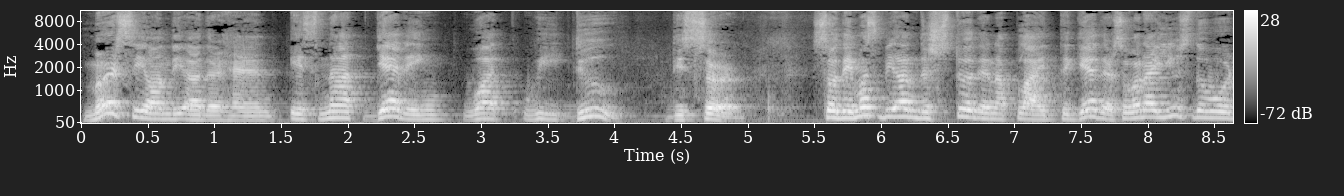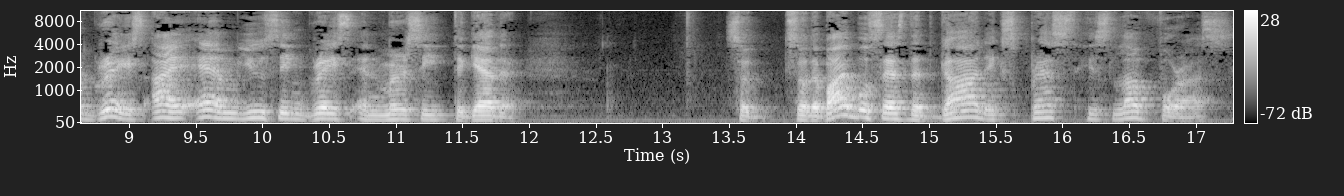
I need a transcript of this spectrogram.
Mercy, on the other hand, is not getting what we do deserve. So they must be understood and applied together. So when I use the word grace, I am using grace and mercy together. So, so the Bible says that God expressed his love for us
